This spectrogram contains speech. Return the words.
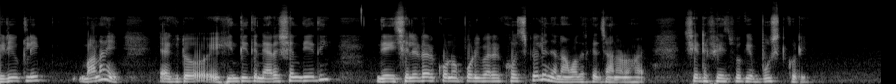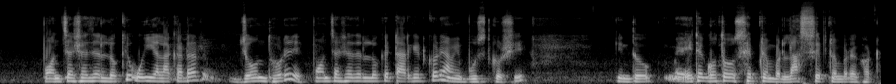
ভিডিও ক্লিপ বানাই, একটু হিন্দিতে ন্যারেশন দিয়ে দিই যে এই ছেলেটার কোনো পরিবারের খোঁজ পেলে যেন আমাদেরকে জানানো হয়। সেটা ফেসবুকে বুস্ট করি। পঞ্চাশ হাজার লোকে ওই এলাকাটার জোন ধরে পঞ্চাশ হাজার লোকে টার্গেট করে আমি বুস্ট করছি। কিন্তু এটা গত সেপ্টেম্বর লাস্ট সেপ্টেম্বরের ঘটনা।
